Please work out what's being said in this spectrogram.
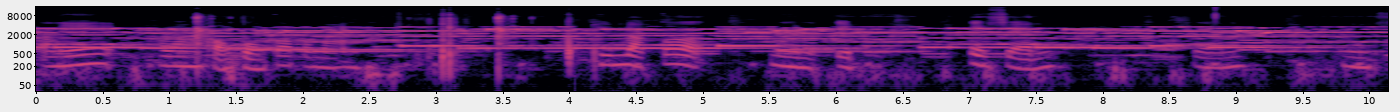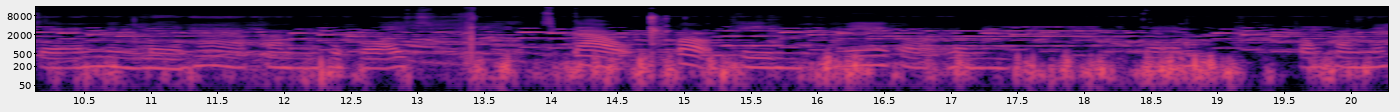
ตอนนี้พลังของผมก็ประมาณ ทีมหลักก็หมื่นเอ็ดเอ็ดแสนแสนหนึ่งแสนหนึ่งหมื่นห้าพันหกร้อยสิบเก้าก็ทีมนี้ก็หนึ่งแสนสองพันนะ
